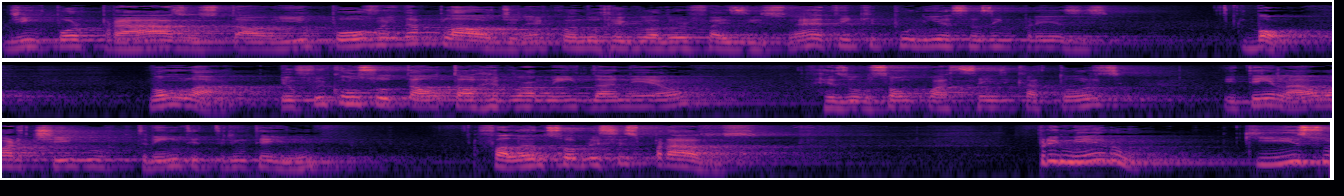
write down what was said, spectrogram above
de impor prazos tal e o povo ainda aplaude, né, quando o regulador faz isso. É, tem que punir essas empresas. Bom, vamos lá. Eu fui consultar o tal regulamento da ANEL, resolução 414, e tem lá o artigo 30 e 31 falando sobre esses prazos. Primeiro, que isso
